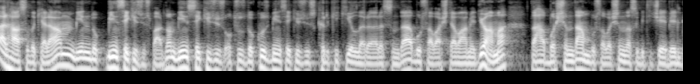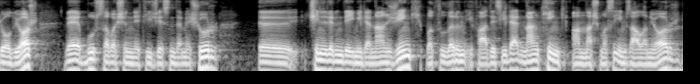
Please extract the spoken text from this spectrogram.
Velhasılı kelam 1800 pardon 1839-1842 yılları arasında bu savaş devam ediyor ama daha başından bu savaşın nasıl biteceği belli oluyor ve bu savaşın neticesinde meşhur e, Çinlilerin deyimiyle Nanjing, Batılıların ifadesiyle Nanking anlaşması imzalanıyor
